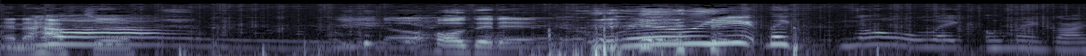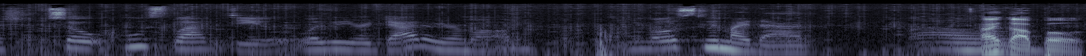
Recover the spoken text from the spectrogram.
and I have Wow. to, you know, Yeah. hold it in. really? Like no, like oh my gosh. So who slapped you? Was it your dad or your mom? Mostly my dad. Wow. I got both.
